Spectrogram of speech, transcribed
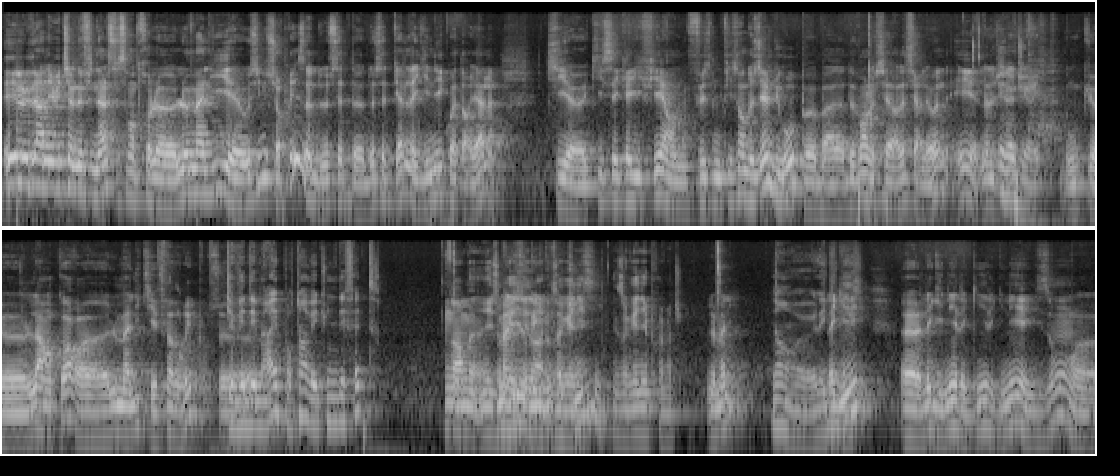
Et le dernier huitième de finale, ce sera entre le, le Mali et aussi une surprise de cette, de cette canne, la Guinée équatoriale, qui, euh, qui s'est qualifiée en faisant une finissant deuxième du groupe euh, bah, devant le Sierra, la Sierra Leone et Et l'Algérie. Donc euh, là encore, euh, le Mali qui est favori pour ce. Qui avait démarré pourtant avec une défaite Non, mais ils ont Mali, gagné. ils ont gagné Ils ont gagné. Tunisie. Ils ont gagné le premier match. Le Mali Non, euh, la La Guinée. Guinée Euh, La Guinée, la Guinée, la Guinée, ils ont euh,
